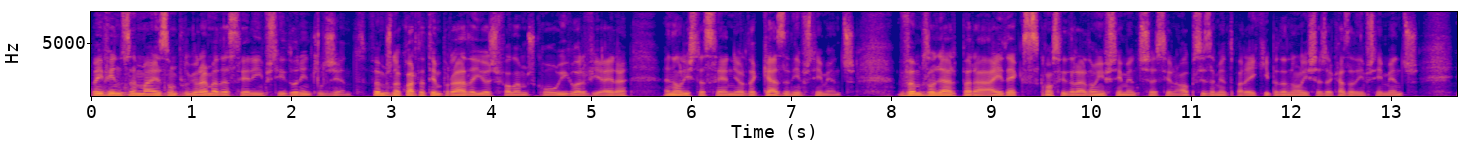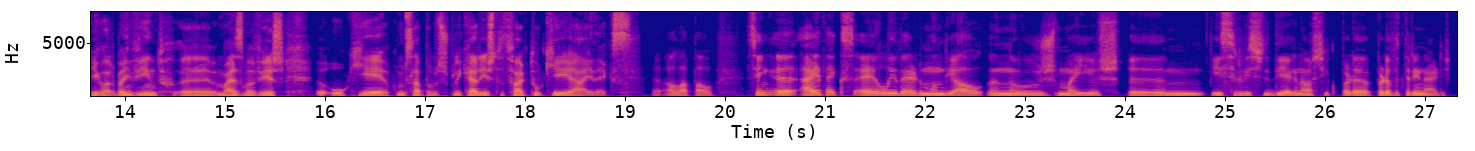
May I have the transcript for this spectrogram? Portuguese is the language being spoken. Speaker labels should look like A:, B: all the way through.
A: Bem-vindos a mais um programa da série Investidor Inteligente. Vamos na quarta temporada e hoje falamos com o Igor Vieira, analista sénior da Casa de Investimentos. Vamos olhar para a IDEX, considerada um investimento excepcional, precisamente para a equipa de analistas da Casa de Investimentos. Igor, bem-vindo uh, mais uma vez. O que é, começar por explicar isto, de facto, o que é a IDEX?
B: Olá, Paulo. Sim, eh, a IDEX é líder mundial nos meios um, eh, e serviços de diagnóstico para, para veterinários.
